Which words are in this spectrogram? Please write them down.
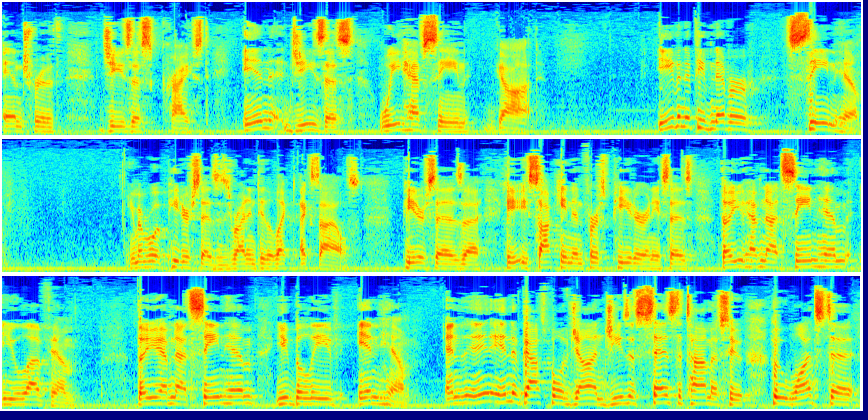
and truth, Jesus Christ. In Jesus, we have seen God. Even if you've never seen him, you remember what Peter says he's writing to the elect exiles. Peter says, uh, he, he's talking in 1 Peter, and he says, Though you have not seen him, you love him. Though you have not seen him, you believe in him. And in the end of Gospel of John, Jesus says to Thomas, who, who wants to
